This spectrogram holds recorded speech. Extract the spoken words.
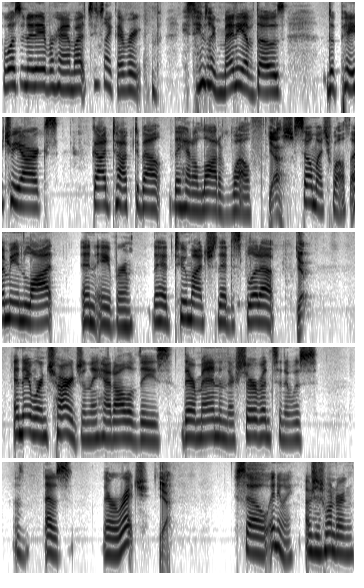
It wasn't it Abraham? But It seems like every, it seems like many of those, the patriarchs, God talked about, they had a lot of wealth. Yes. So much wealth. I mean, Lot and Abram, they had too much. They had to split up. Yep. and they were in charge and they had all of these their men and their servants and it was, it was that was they were rich Yeah. So anyway, I was just wondering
